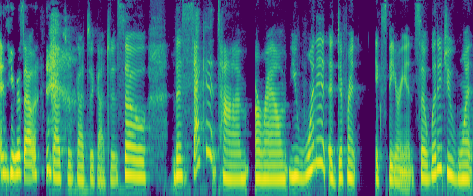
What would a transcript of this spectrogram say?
and he was out. gotcha, gotcha, gotcha. So the second time around, you wanted a different experience. So what did you want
